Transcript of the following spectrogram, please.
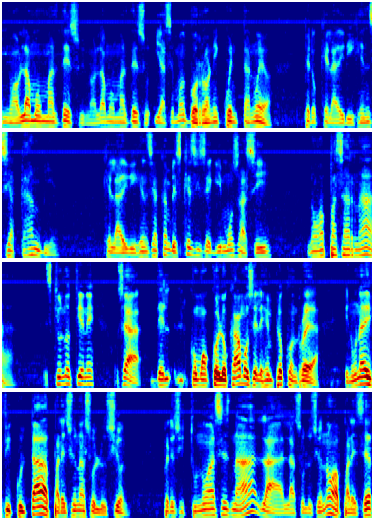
no hablamos más de eso, y no hablamos más de eso, y hacemos borrón y cuenta nueva, pero que la dirigencia cambie, que la dirigencia cambie. Es que si seguimos así, no va a pasar nada. Es que uno tiene, o sea, del- como colocábamos el ejemplo con Rueda, en una dificultad aparece una solución, pero si tú no haces nada, la, la solución no va a aparecer.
